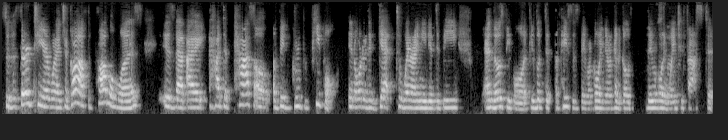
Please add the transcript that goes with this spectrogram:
So the third tier, when I took off, the problem was, is that I had to pass all, a big group of people in order to get to where I needed to be. And those people, if you looked at the paces they were going, they were gonna go, they were going way too fast to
